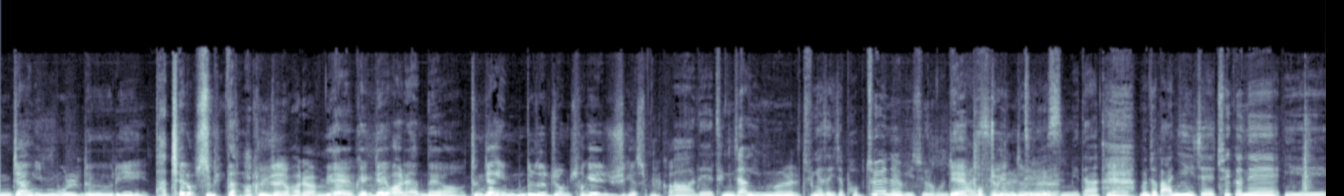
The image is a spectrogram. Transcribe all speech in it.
등장 인물들이 다채롭습니다. 굉장히 화려합니다. 예, 굉장히 화려한데요. 등장 인물들 좀 소개해 주시겠습니까? 아, 네. 등장 인물 중에서 이제 법조인을 위주로 먼저 예, 말씀을 법조인들. 드리겠습니다. 예. 먼저 많이 이제 최근에 이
